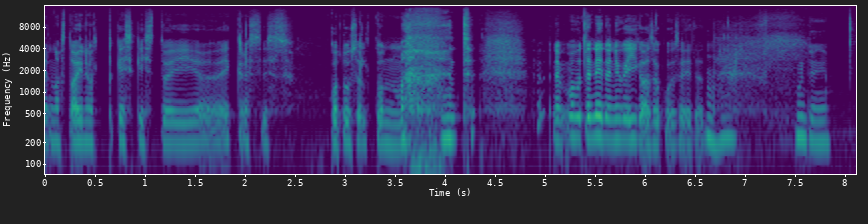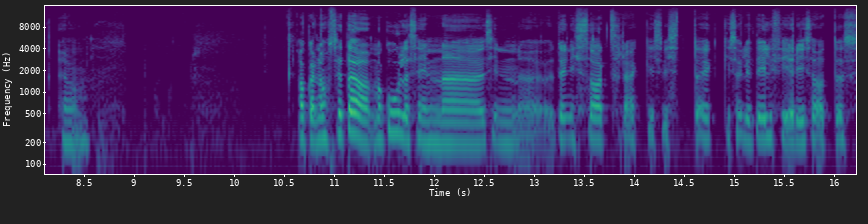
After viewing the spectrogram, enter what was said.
ennast ainult Keskist või EKRE-st siis koduselt tundma et ma mõtlen, neid on ju ka igasuguseid, et mm -hmm. muidugi. aga noh, seda ma kuulasin äh, siin Tõnis Saarts rääkis vist, äkki see oli Delfi erisaates,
